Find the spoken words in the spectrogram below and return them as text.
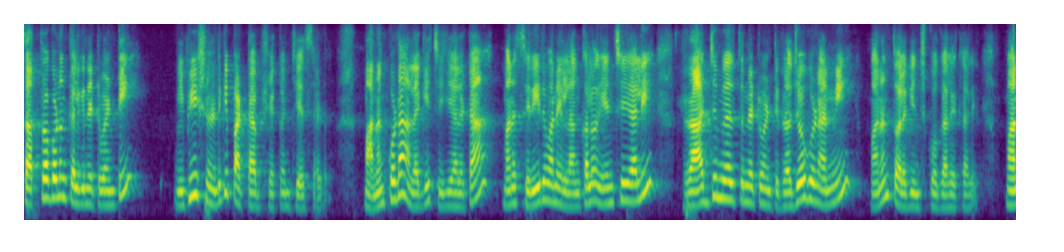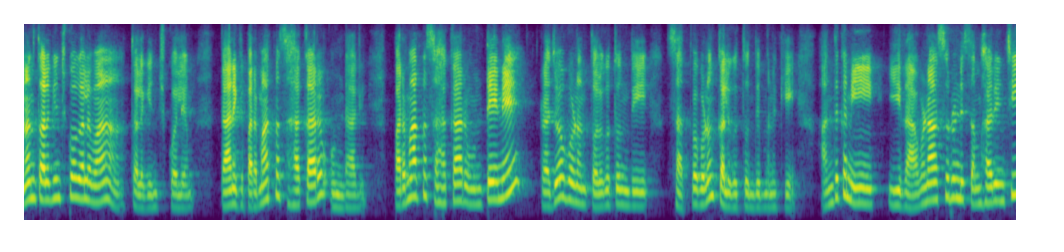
సత్వగుణం కలిగినటువంటి విభీషణుడికి పట్టాభిషేకం చేశాడు. మనం కూడా అలాగే చెయ్యాలట. మన శరీరం అనే లంకలో ఏం చేయాలి? రాజ్యం వెళ్తున్నటువంటి రజోగుణాన్ని మనం తొలగించుకోగలగాలి. మనం తొలగించుకోగలవా తొలగించుకోలేం. దానికి పరమాత్మ సహకారం ఉండాలి. పరమాత్మ సహకారం ఉంటేనే రజోగుణం తొలగుతుంది సత్వగుణం కలుగుతుంది మనకి. అందుకని ఈ రావణాసురుణ్ణి సంహరించి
